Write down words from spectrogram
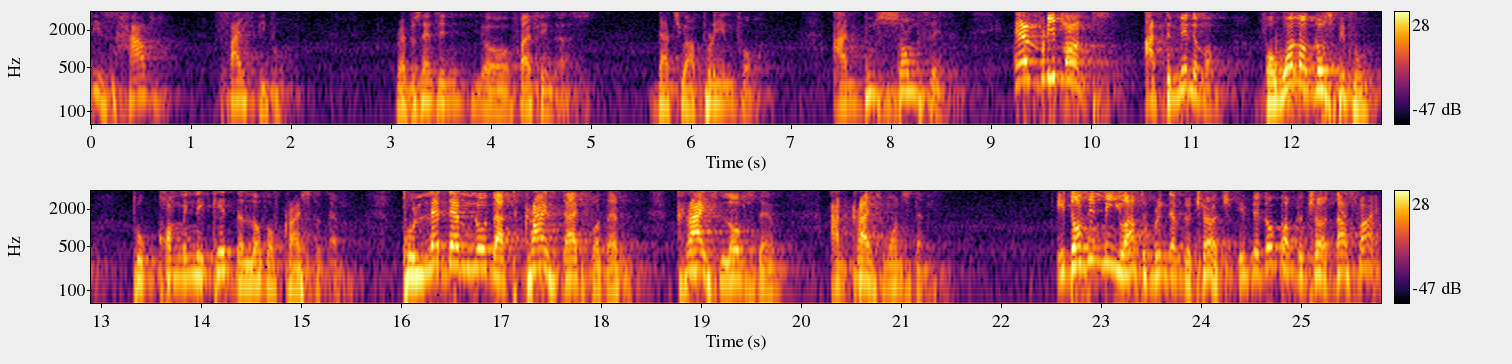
least have five people representing your five fingers that you are praying for. And do something every month at the minimum for one of those people to communicate the love of Christ to them. To let them know that Christ died for them, Christ loves them, and Christ wants them. It doesn't mean you have to bring them to church. If they don't come to church, that's fine.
